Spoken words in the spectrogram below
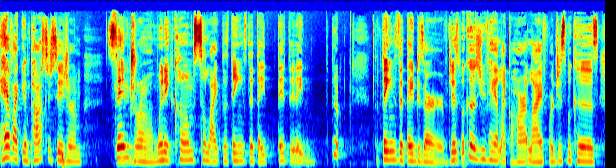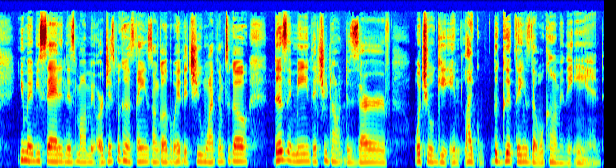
have like imposter syndrome syndrome when it comes to like the things that they that they the, things that they deserve. Just because you've had like a hard life, or just because you may be sad in this moment, or just because things don't go the way that you want them to go, doesn't mean that you don't deserve what you'll get in like the good things that will come in the end.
